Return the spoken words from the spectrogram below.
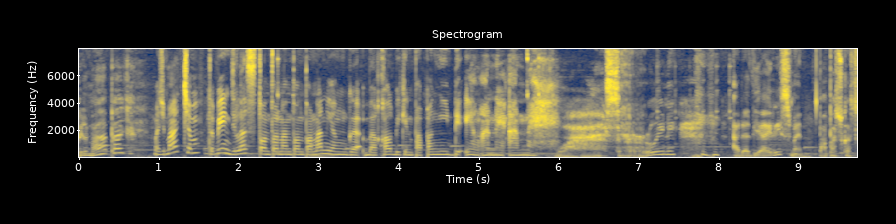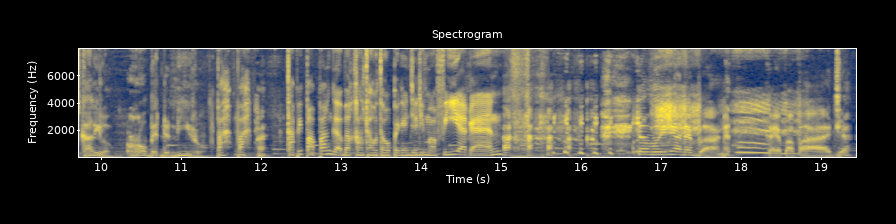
Film apa aja? Macem-macem. Tapi yang jelas tontonan-tontonan yang nggak bakal bikin Papa ngide yang aneh-aneh. Wah, seru ini. Ada The Irishman. Papa suka sekali loh. Robert De Niro. Pah, Pah. Hah? Tapi Papa nggak bakal tahu-tahu pengen jadi mafia kan? Kamu ini aneh banget. Kayak papa aja.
